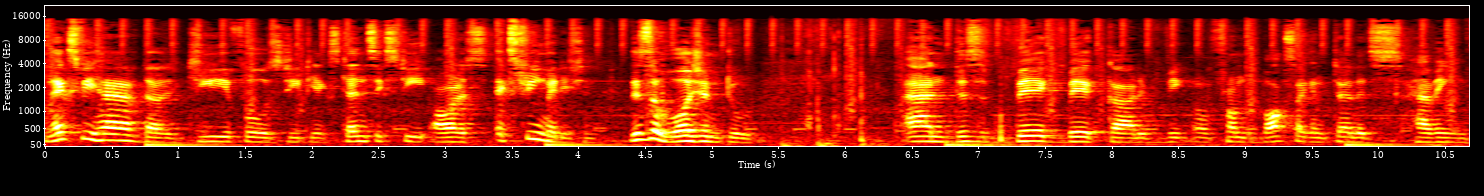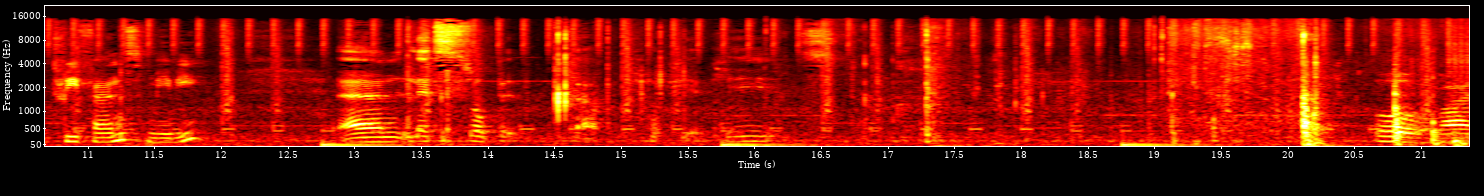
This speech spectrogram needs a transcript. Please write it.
next we have the GeForce GTX 1060 Aorus Extreme Edition. This is a version 2 and this is a big big card. We, uh, from the box I can tell it's having three fans maybe. And let's open it up. Okay okay oh why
